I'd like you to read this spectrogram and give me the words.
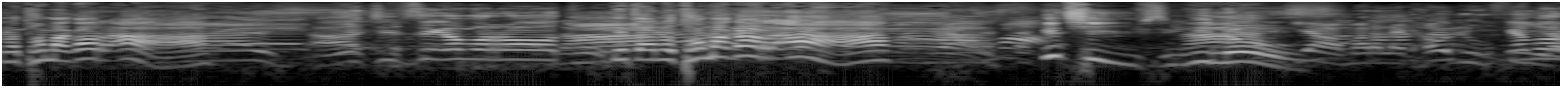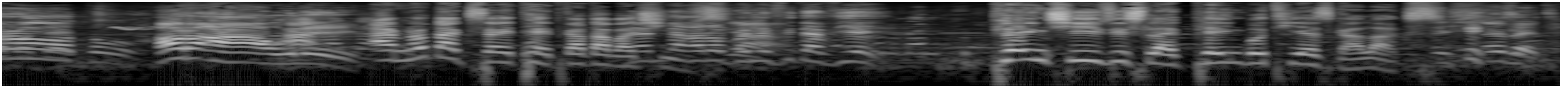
no thoma ka gore a Ah, Chiefs ka boroto. ke tla no thoma ka gore a ke Chiefs, we know. Yeah, Mara, like how do you Ke boroto. How do ah, Ule? I'm not excited ka taba Nna ga no Chiefs. Playing Chiefs is like playing both TS Galaxy. Is it?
